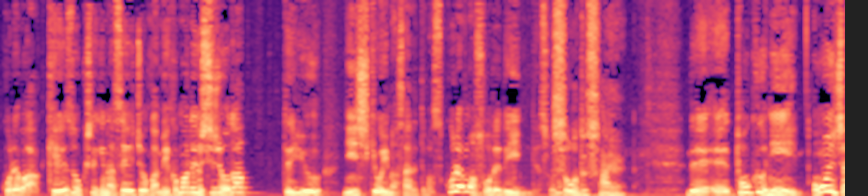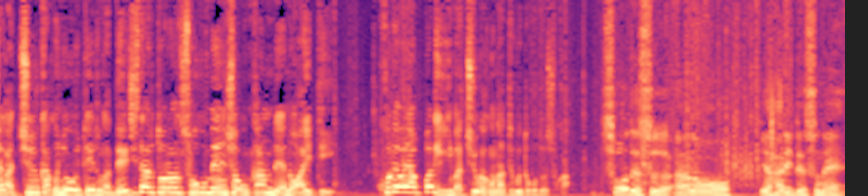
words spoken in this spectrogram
これは継続的な成長が見込まれる市場だっていう認識を今されてます。これはもうそれでいいんですよね。そうですね。はいで、えー、特に、御社が中核に置いているのがデジタルトランスフォーメーション関連の IT。これはやっぱり今中核になってくるってことでしょうか？そうです。あの、やはりですね、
